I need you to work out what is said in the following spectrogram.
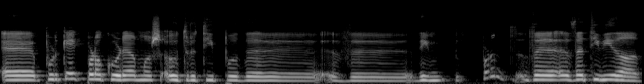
é uh, porque é que procuramos outro tipo de, de, de, pronto, de, de atividade?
